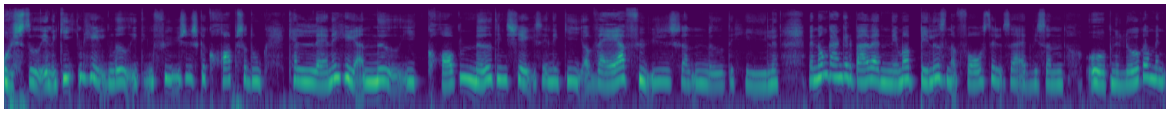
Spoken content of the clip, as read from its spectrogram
rystet energien helt ned i din fysiske krop, så du kan lande her ned i kroppen med din sjæls energi og at være fysisk sådan med det hele. Men nogle gange kan det bare være et nemmere billede sådan at forestille sig, at vi sådan åbne lukker, men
